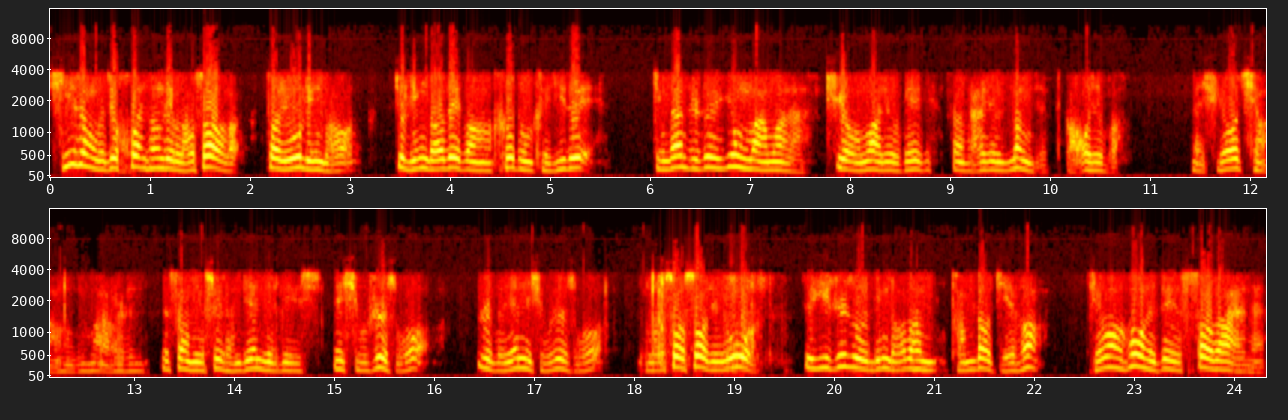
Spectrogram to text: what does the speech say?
牺牲了就换成这老少了。赵有领导就领导这帮河东黑旗队，京南支队用嘛嘛的，需要嘛就给上哪去弄去搞去吧。那需要枪嘛玩意儿，那上那水产舰的那那修饰所，日本人的修饰所，老少少就有，就一直就领导他们他们到解放，解放后呢，这少大爷呢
